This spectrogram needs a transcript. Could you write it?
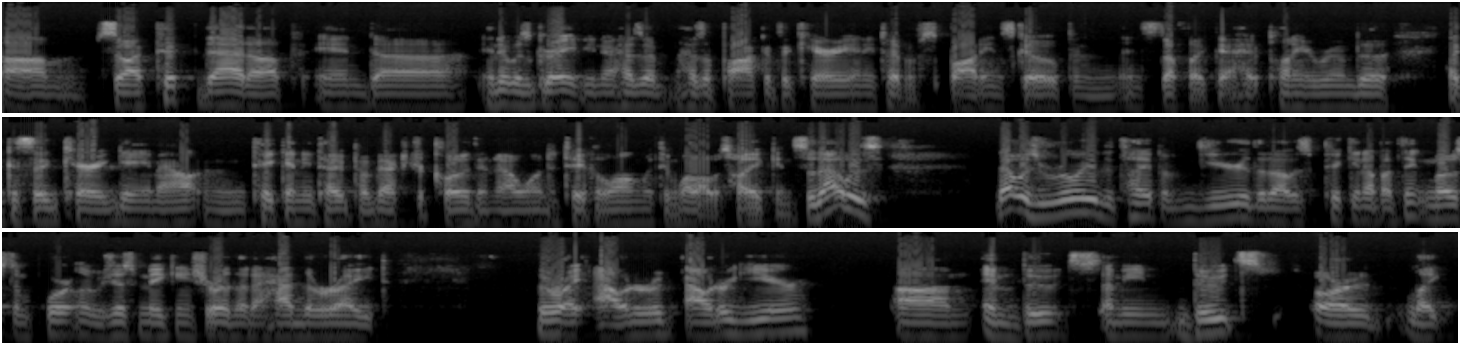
Um, so I picked that up and uh, and it was great. You know, has a has a pocket to carry any type of spotting scope and, and stuff like that. had plenty of room to, like I said, carry game out and take any type of extra clothing I wanted to take along with me while I was hiking. So that was that was really the type of gear that I was picking up. I think most importantly was just making sure that I had the right the right outer outer gear um, and boots. I mean, boots are like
